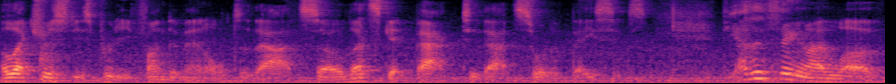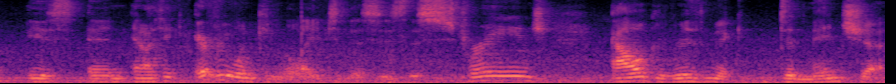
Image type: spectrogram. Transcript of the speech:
electricity is pretty fundamental to that. So let's get back to that sort of basics. The other thing I love is, and, and I think everyone can relate to this, is this strange algorithmic dementia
